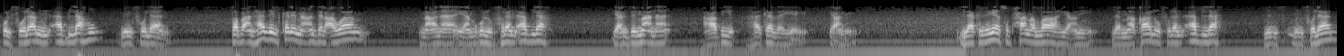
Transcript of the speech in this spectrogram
أقول فلان أبله من فلان. طبعا هذه الكلمة عند العوام معنى يعني نقول فلان أبله يعني بمعنى عبيط هكذا يعني. لكن هي سبحان الله يعني لما قالوا فلان أبلة من من فلان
